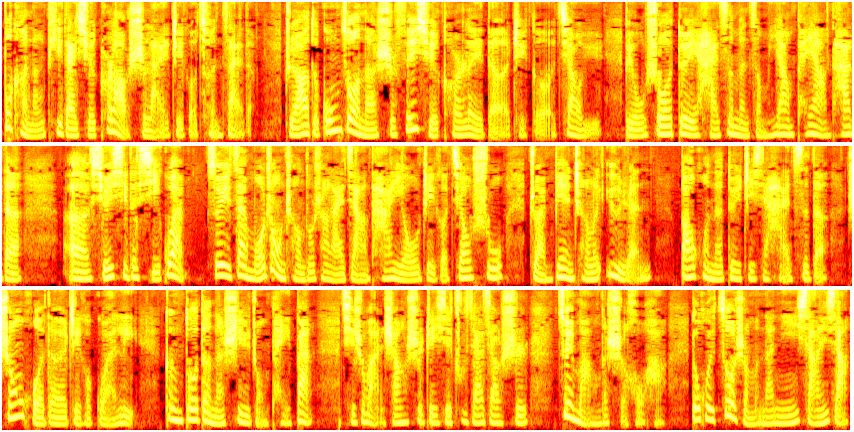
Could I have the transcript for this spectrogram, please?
不可能替代学科老师来这个存在的。主要的工作呢是非学科类的这个教育，比如说对孩子们怎么样培养他的呃学习的习惯，所以在某种程度上来讲，他由这个教书转变成了育人。包括呢，对这些孩子的生活的这个管理，更多的呢是一种陪伴。其实晚上是这些住家教师最忙的时候哈，都会做什么呢？你想一想，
